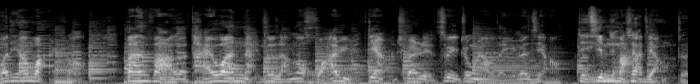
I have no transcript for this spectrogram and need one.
昨天晚上颁发了台湾乃至咱们华语电影圈里最重要的一个奖——金马奖。对，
